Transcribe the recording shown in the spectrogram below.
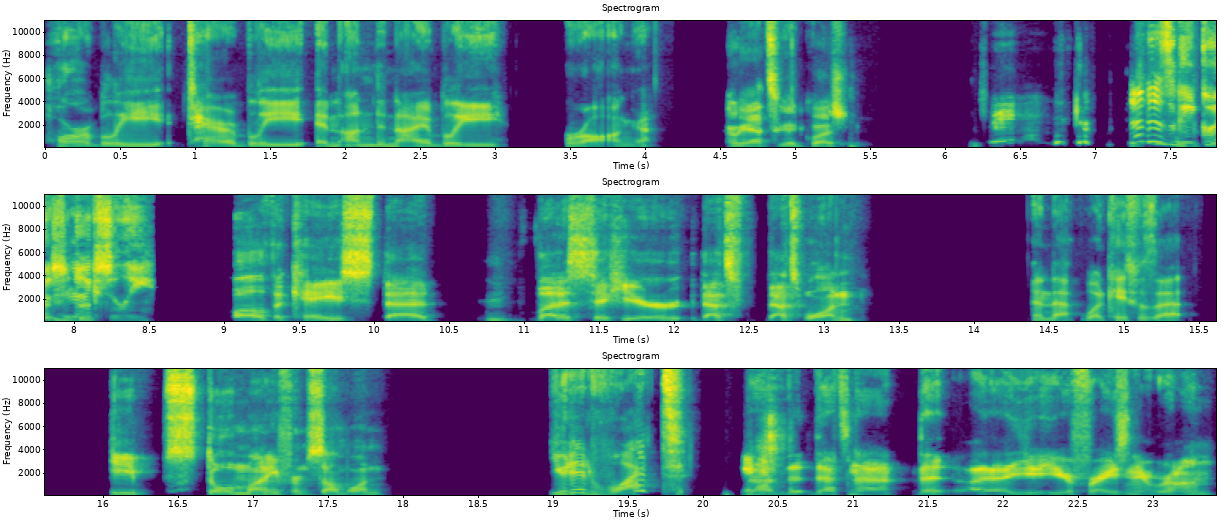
horribly, terribly, and undeniably wrong. Okay, that's a good question. That is a good question, actually. Well, the case that led us to here, that's that's one. And that what case was that? He stole money from someone. You did what? Uh, that's not that. Uh, you, you're phrasing it wrong.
